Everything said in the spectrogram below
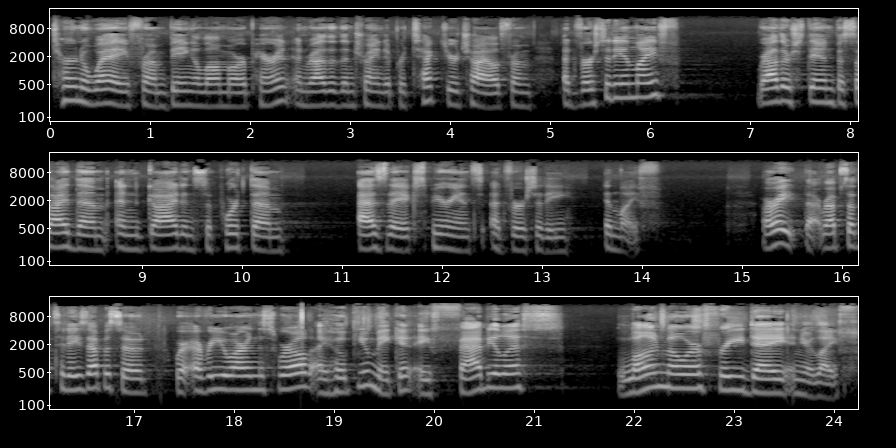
turn away from being a lawnmower parent and rather than trying to protect your child from adversity in life, rather stand beside them and guide and support them as they experience adversity in life. All right, that wraps up today's episode. Wherever you are in this world, I hope you make it a fabulous lawnmower free day in your life.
